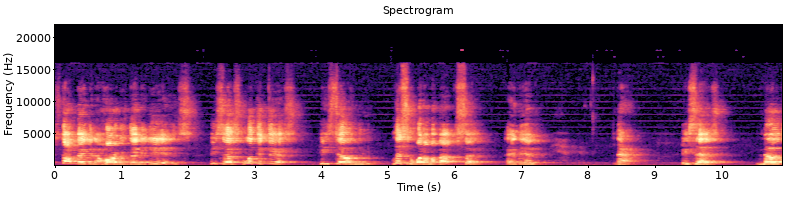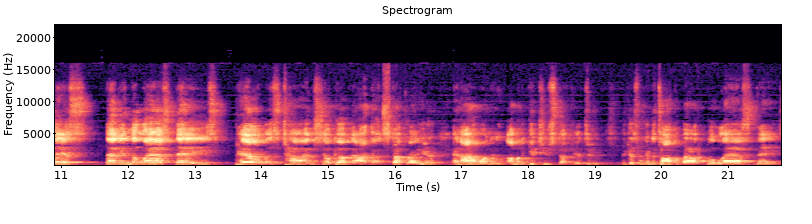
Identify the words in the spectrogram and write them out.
Stop making it harder than it is. He says, "Look at this." He's telling you, "Listen to what I'm about to say." Amen? Now, he says, Know this, that in the last days perilous times shall come. Now, I got stuck right here, and I want to, I'm going to get you stuck here too, because we're going to talk about the last days.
